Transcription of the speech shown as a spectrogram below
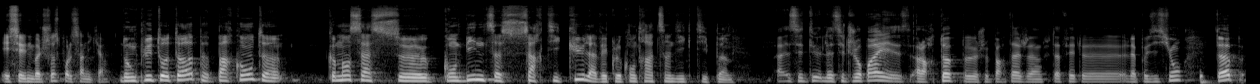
Et c'est une bonne chose pour le syndicat. Donc plutôt top. Par contre, comment ça se combine, ça s'articule avec le contrat de syndic type? C'est toujours pareil. Alors, top, euh, je partage hein, tout à fait la position. Top,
